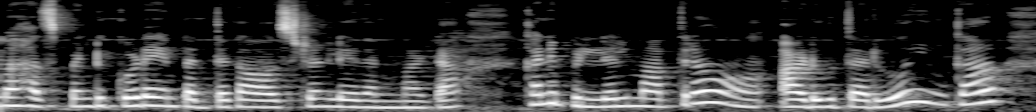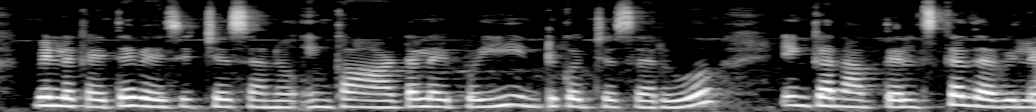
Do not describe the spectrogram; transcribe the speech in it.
మా హస్బెండ్కి కూడా ఏం పెద్దగా అవసరం లేదనమాట. కానీ పిల్లలు మాత్రం అడుగుతారు. ఇంకా వీళ్ళకైతే వేసి ఇచ్చేసాను ఇంకా ఆటలు అయిపోయి ఇంటికి వచ్చేసారు ఇంకా నాకు తెలుసు కదా వీళ్ళ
